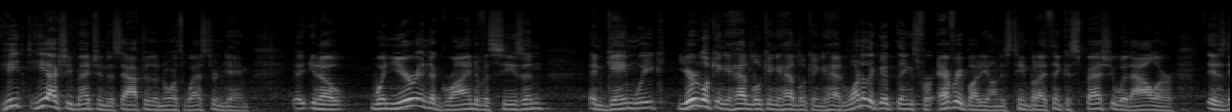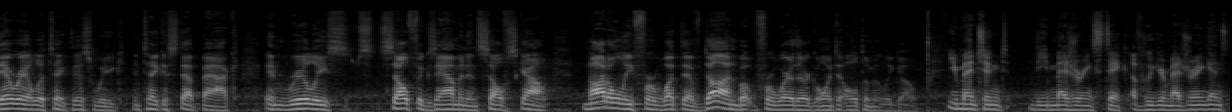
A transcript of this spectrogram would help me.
he, he actually mentioned this after the Northwestern game. Uh, You know, when you're in the grind of a season in game week, you're looking ahead, looking ahead, looking ahead. One of the good things for everybody on this team, but I think especially with Allar, is they were able to take this week and take a step back and really s- self-examine and self-scout, not only for what they've done, but for where they're going to ultimately go. You mentioned the measuring stick of who you're measuring against.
